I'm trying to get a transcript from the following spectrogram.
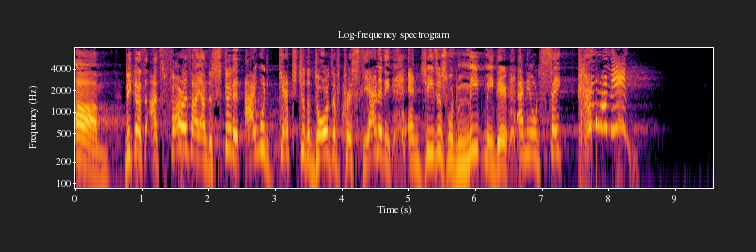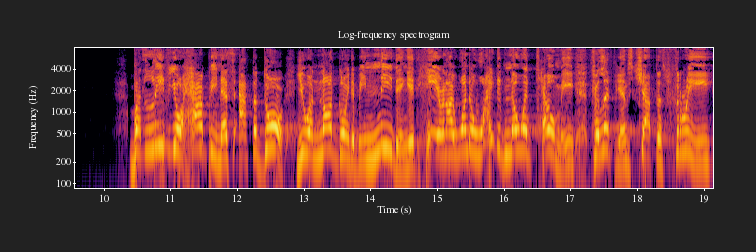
Um, because as far as I understood it, I would get to the doors of Christianity and Jesus would meet me there and he would say, Come on in. But leave your happiness at the door. You are not going to be needing it here. And I wonder why did no one tell me Philippians chapter 3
